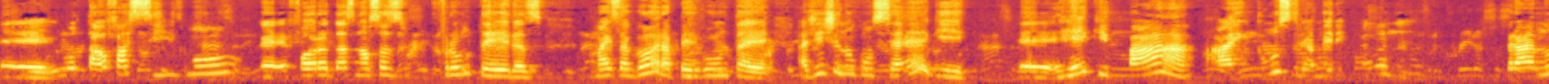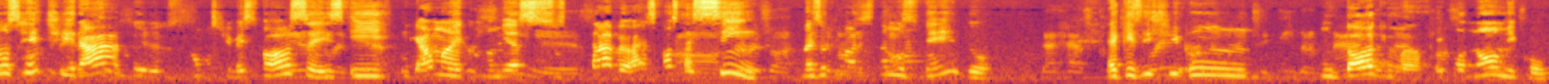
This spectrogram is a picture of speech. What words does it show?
é, lutar o fascismo é, fora das nossas fronteiras. Mas agora a pergunta é: a gente não consegue é, reequipar a indústria americana para nos retirar dos combustíveis fósseis e criar uma economia sustentável? A resposta é sim, mas o que nós estamos vendo é que existe um, um dogma econômico.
